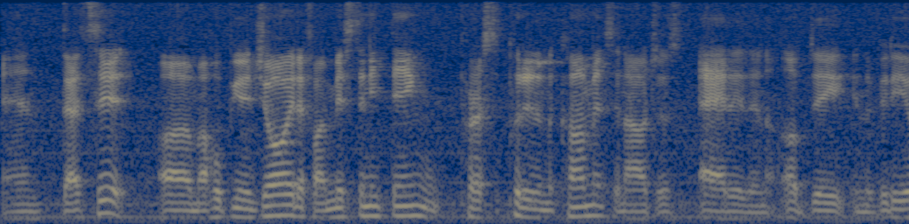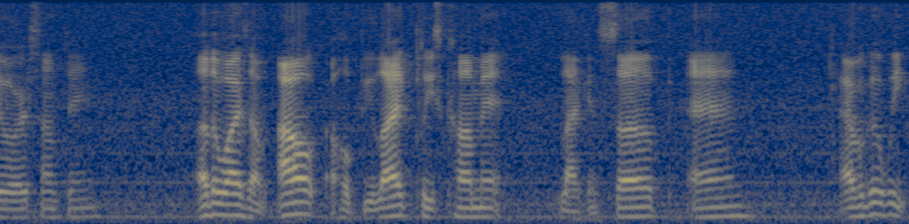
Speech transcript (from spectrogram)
And that's it. Um, I hope you enjoyed. If I missed anything, press put it in the comments and I'll just add it in an update in the video or something. Otherwise, I'm out. I hope you like. Please comment, like, and sub, and have a good week.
